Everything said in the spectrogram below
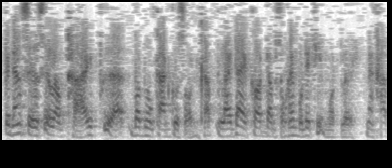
เป็นหนังสือซึ่งเราขายเพื่อบำรุงการกุศลครับรายได้ก็นำส่งให้มูลนิธิหมดเลยนะครับ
